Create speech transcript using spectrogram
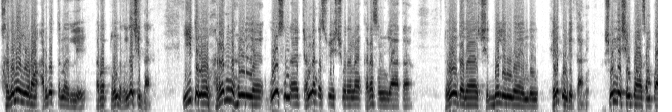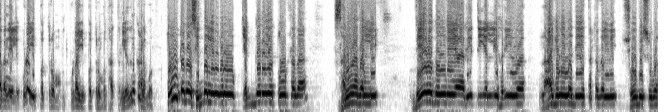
ಹದಿನೈದುನೂರ ಅರವತ್ತರಲ್ಲಿ ಅರವತ್ತೊಂದರಲ್ಲಿ ರಚಿಸಿದ್ದಾರೆ. ಈತನು ಹರನಹಳ್ಳಿಯ ಗೋಸನ ಚನ್ನಬಸವೇಶ್ವರನ ಕರಸಂಜಾತ ತೋಂಟದ ಸಿದ್ಧಲಿಂಗ ಎಂದು ಹೇಳಿಕೊಂಡಿದ್ದಾನೆ. ಶೂನ್ಯ ಶಿಲ್ಪ ಸಂಪಾದನೆಯಲ್ಲಿ ಕೂಡ ಇಪ್ಪತ್ತೊಂಬತ್ತು ಪುಟ ಇಪ್ಪತ್ತೊಂಬತ್ತು ಹತ್ತರಲ್ಲಿ ಇದನ್ನು ಕಾಣಬಹುದು. ತೋಟದ ಸಿದ್ಧಲಿಂಗನು ಕೆಗ್ಗರೆಯ ತೋಟದ ಸನಿಹದಲ್ಲಿ ದೇವಗಂಗೆಯ ರೀತಿಯಲ್ಲಿ ಹರಿಯುವ ನಾಗಿನಿ ನದಿಯ ತಟದಲ್ಲಿ ಶೋಭಿಸುವ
